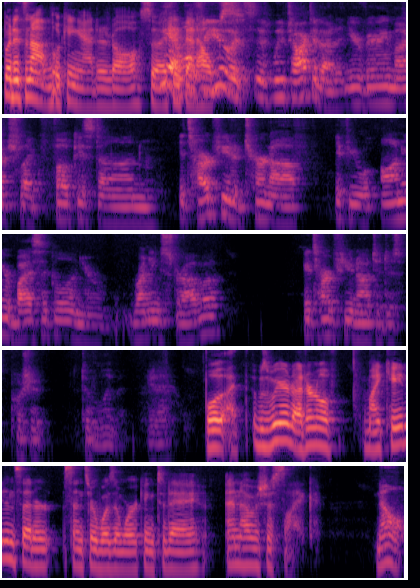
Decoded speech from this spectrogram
but it's not looking at it at all. So I yeah, think well, that for helps. you, it's, it's we've talked about it. You're very much like focused on. It's hard for you to turn off if you're on your bicycle and you're running Strava. It's hard for you not to just push it to the limit. You know. Well, it was weird. I don't know if my cadence sensor sensor wasn't working today, and I was just like, no.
